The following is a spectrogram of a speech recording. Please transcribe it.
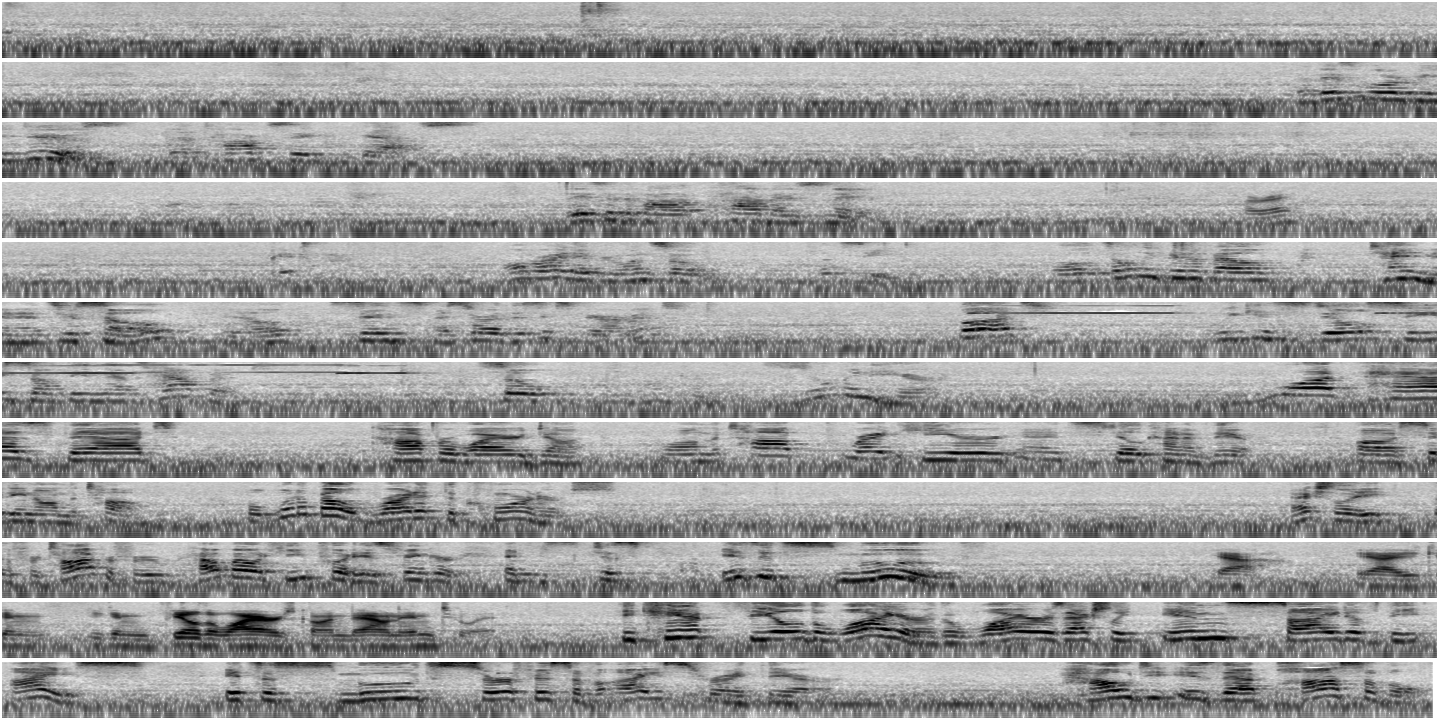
this will reduce the toxic gas. This is about carbon snake. All right. Okay. All right, everyone, so let's see. Well, it's only been about 10 minutes or so, you know, since I started this experiment. But we can still see something that's happened. So, zoom in here. What has that copper wire done? Well, on the top right here, it's still kind of there, uh, sitting on the top. But what about right at the corners? Actually, the photographer, how about he put his finger and just, is it smooth? Yeah. Yeah, you can you can feel the wires going down into it. He can't feel the wire. The wire is actually inside of the ice. It's a smooth surface of ice right there. How do, is that possible?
